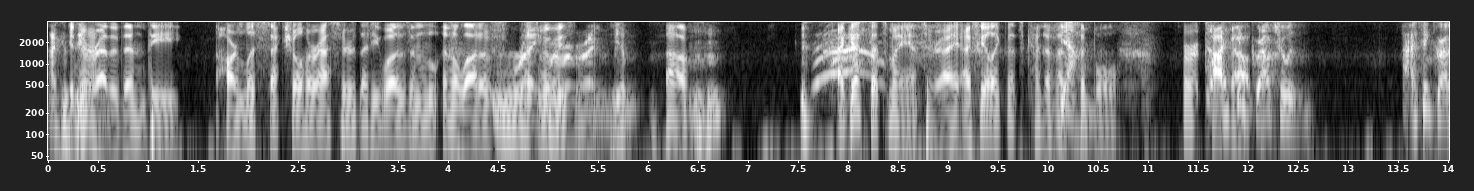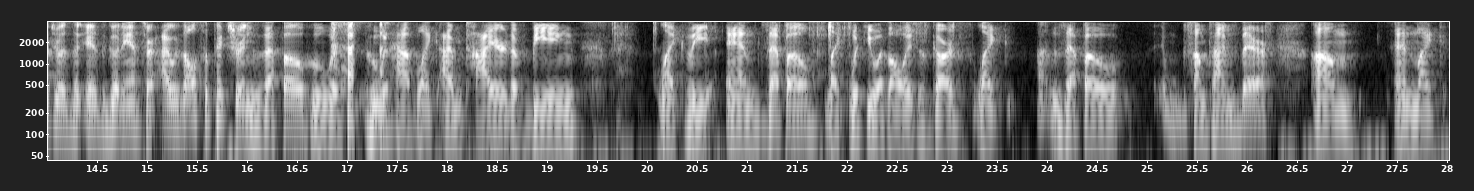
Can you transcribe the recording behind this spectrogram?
I can see know that. rather than the harmless sexual harasser that he was in in a lot of Right, his right, movies. right, right. Yep. Um, I guess that's my answer. I, I feel like that's kind of a Yeah. simple or a I cop think out. but- Groucho is. I think Groucho is a, is a good answer. I was also picturing Zeppo, who was who would have like I'm tired of being like the and Zeppo, like with you as always is Garth, like uh, Zeppo sometimes there, um, and like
